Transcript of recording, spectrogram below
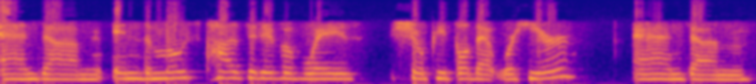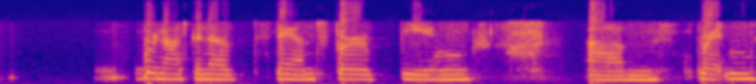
and um, in the most positive of ways, show people that we're here and um, we're not going to stand for being um, threatened,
